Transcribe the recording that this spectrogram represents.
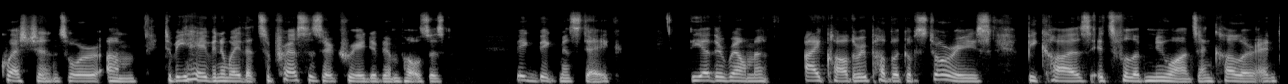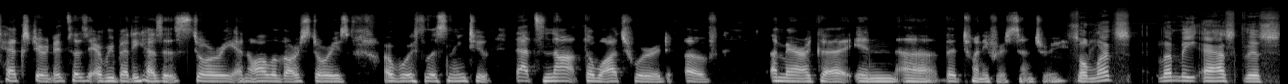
questions or um, to behave in a way that suppresses their creative impulses. Big, big mistake. The other realm I call the Republic of Stories because it's full of nuance and color and texture. And it says everybody has a story and all of our stories are worth listening to. That's not the watchword of America in uh, the 21st century. So let's let me ask this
